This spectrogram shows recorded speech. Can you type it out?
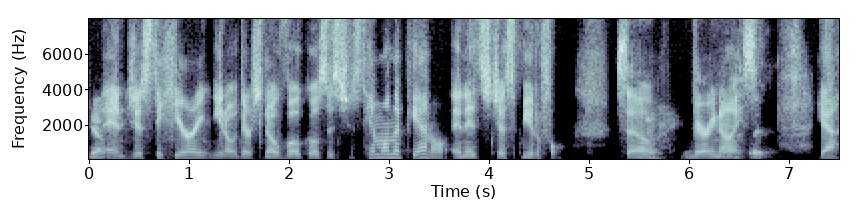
Yeah. And just to hearing, you know, there's no vocals, it's just him on the piano and it's just beautiful. So yeah. very nice. Yeah.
